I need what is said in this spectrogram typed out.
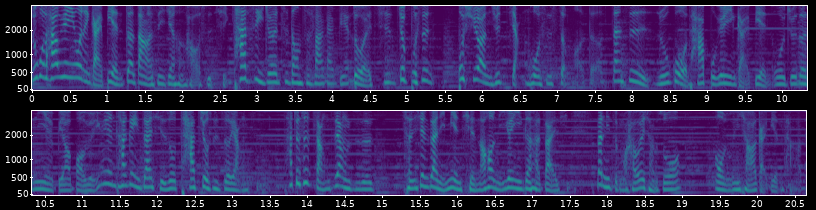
如果他愿意为你改变，这当然是一件很好的事情。他自己就会自动自发改变。对，其实就不是不需要你去讲或是什么的。但是如果他不愿意改变，我觉得你也不要抱怨，因为他跟你在一起的时候，他就是这样子，他就是长这样子的呈现在你面前，然后你愿意跟他在一起，那你怎么还会想说，哦，你想要改变他呢？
